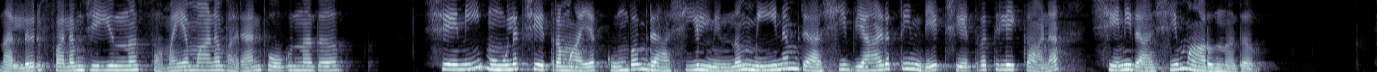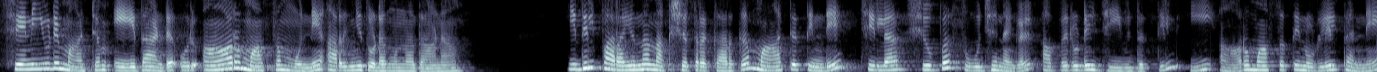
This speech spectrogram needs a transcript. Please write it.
നല്ലൊരു ഫലം ചെയ്യുന്ന സമയമാണ് വരാൻ പോകുന്നത്. ശനി മൂലക്ഷേത്രമായ കുംഭം രാശിയിൽ നിന്നും മീനം രാശി വ്യാഴത്തിന്റെ ക്ഷേത്രത്തിലേക്കാണ് ശനി രാശി മാറുന്നത്. ശനിയുടെ മാറ്റം ഏതാണ്ട് ഒരു ആറു മാസം മുന്നേ അറിഞ്ഞു തുടങ്ങുന്നതാണ്. ഇതിൽ പറയുന്ന നക്ഷത്രക്കാർക്ക് മാറ്റത്തിന്റെ ചില ശുഭ സൂചനകൾ അവരുടെ ജീവിതത്തിൽ ഈ ആറുമാസത്തിനുള്ളിൽ തന്നെ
